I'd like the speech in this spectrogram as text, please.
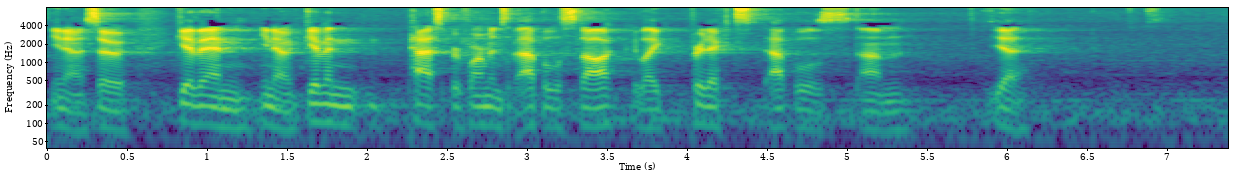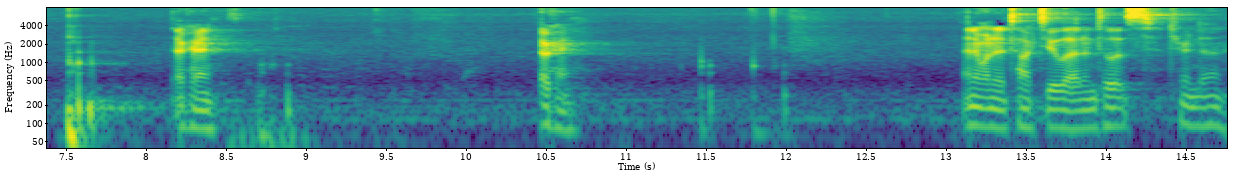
you know, so given, you know, given past performance of Apple stock, like predict Apple's, um, yeah. Okay. Okay. I don't want to talk too loud until it's turned on.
